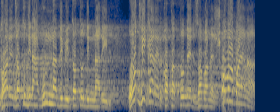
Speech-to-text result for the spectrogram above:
ঘরে যতদিন আগুন না দিবি, ততদিন নারীর অধিকারের কথা তোদের জবানে শোভা পায় না।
